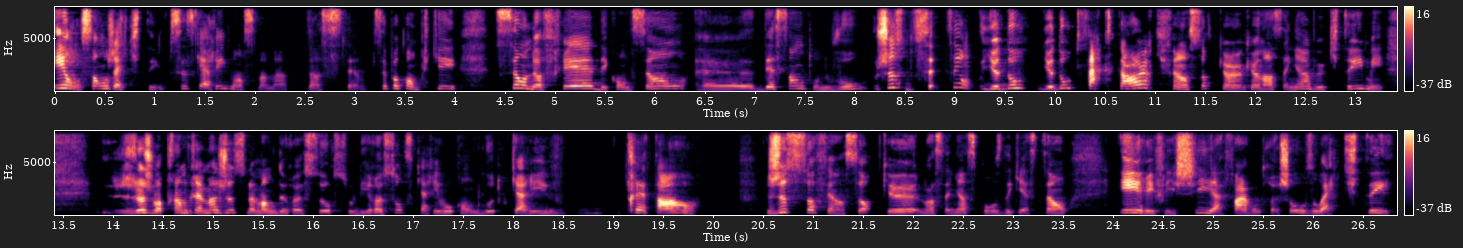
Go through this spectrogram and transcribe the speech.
et on songe à quitter. C'est ce qui arrive en ce moment dans le système. C'est pas compliqué. Si on offrait des conditions euh, décentes au niveau, juste, tu sais, il y a d'autres facteurs qui font en sorte qu'un enseignant veut quitter, mais là, je vais prendre vraiment juste le manque de ressources ou les ressources qui arrivent au compte-gouttes ou qui arrivent très tard Juste ça fait en sorte que l'enseignant se pose des questions et réfléchit à faire autre chose ou à quitter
